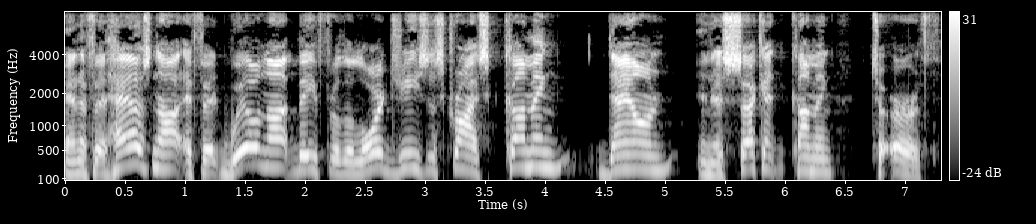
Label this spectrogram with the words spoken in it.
And if it has not, if it will not be for the Lord Jesus Christ coming down in his second coming to earth,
